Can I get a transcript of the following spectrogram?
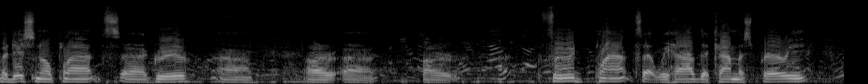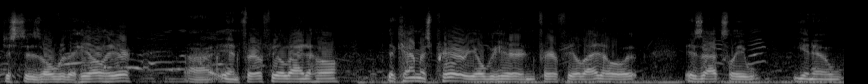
medicinal plants uh, grew, uh, our, uh, our food plants that we have, the Camas Prairie, just is over the hill here uh, in Fairfield, Idaho. The Camas Prairie over here in Fairfield, Idaho is actually, you know,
